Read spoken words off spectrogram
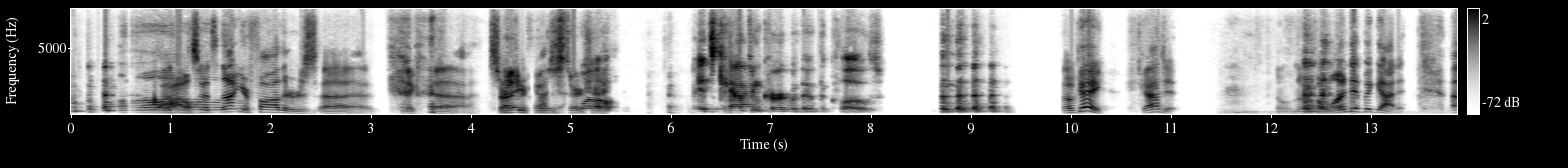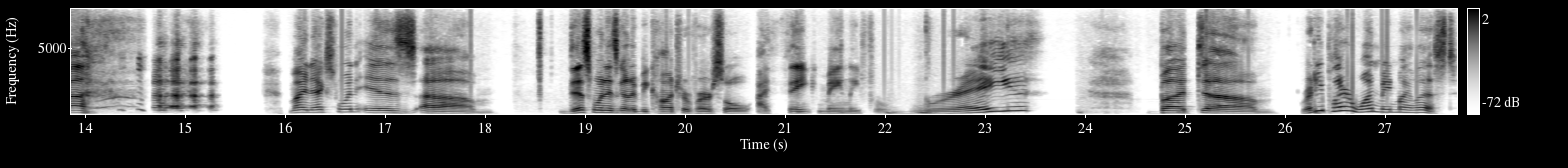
Oh, Wow. So it's not your father's uh, next, uh, Star Not your father's Gotcha. Star Trek. Well, it's Captain Kirk without the clothes. Okay, got it. Don't know if I wanted it, but got it. Uh, my next one is um, this one is going to be controversial. I think mainly for Ray, but um, Ready Player One made my list.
